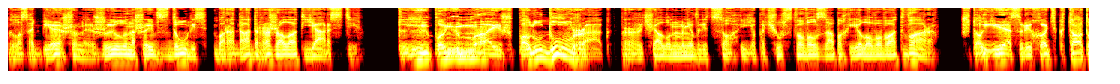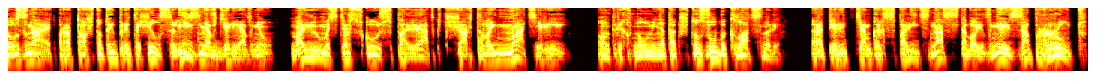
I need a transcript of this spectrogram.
Глаза бешеные, жилы на шее вздулись, борода дрожала от ярости. «Ты понимаешь, полудурак!» — прорычал он мне в лицо, и я почувствовал запах елового отвара что если хоть кто-то узнает про то, что ты притащил слизня в деревню, мою мастерскую спалят к чертовой матери!» Он тряхнул меня так, что зубы клацнули. «А перед тем, как спалить нас с тобой, в ней запрут!»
